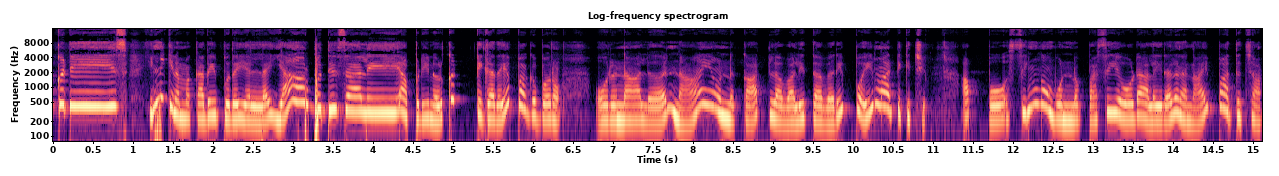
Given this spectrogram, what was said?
குட்டீஸ். இன்னைக்கு நம்ம கதை புதையல்ல யார் புத்திசாலி அப்படின்னு ஒரு குட்டி கதையை பார்க்க போகிறோம் ஒரு நாள் நாய் ஒன்று காட்டில் வழி தவறி போய் மாட்டிக்கிச்சு. அப்போது சிங்கம் ஒன்று பசியோடு அலையிறத அந்த நாய் பார்த்துச்சான்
